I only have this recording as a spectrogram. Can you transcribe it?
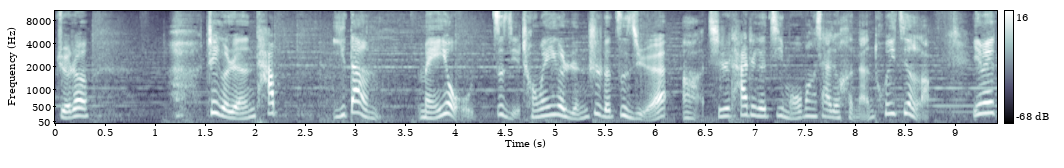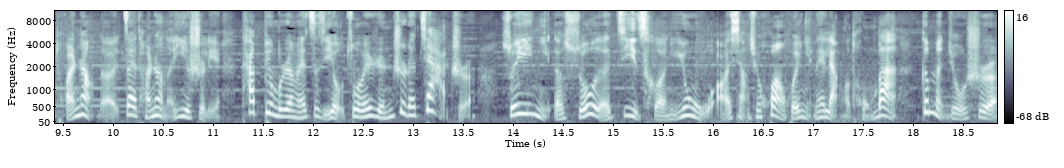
觉着这个人他一旦。没有自己成为一个人质的自觉啊，其实他这个计谋往下就很难推进了，因为团长的在团长的意识里，他并不认为自己有作为人质的价值，所以你的所有的计策，你用我想去换回你那两个同伴，根本就是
